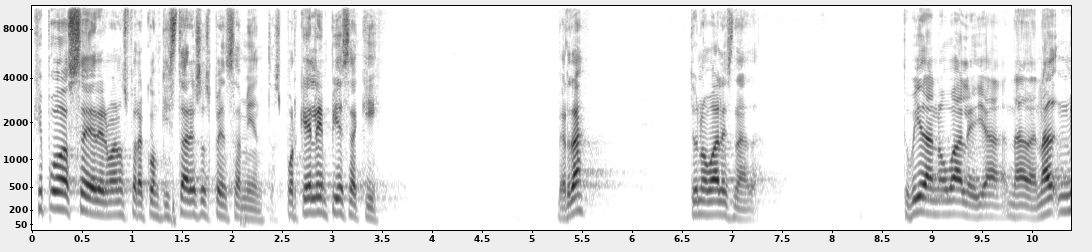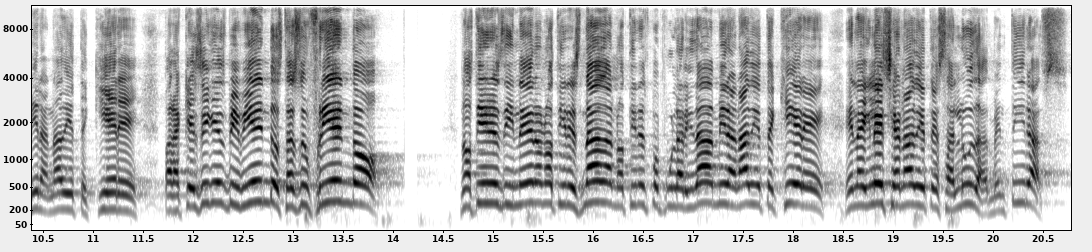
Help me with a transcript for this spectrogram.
¿Qué puedo hacer, hermanos, para conquistar esos pensamientos? Porque Él empieza aquí. ¿Verdad? Tú no vales nada. Tu vida no vale ya nada. Mira, nadie te quiere. ¿Para qué sigues viviendo? Estás sufriendo. No tienes dinero, no tienes nada, no tienes popularidad. Mira, nadie te quiere. En la iglesia nadie te saluda. Mentiras.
